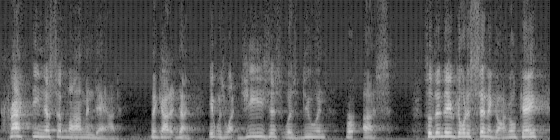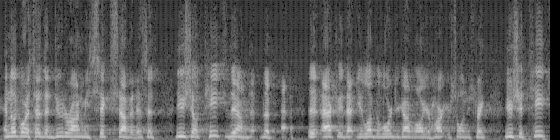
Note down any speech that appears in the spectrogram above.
craftiness of mom and dad that got it done. It was what Jesus was doing for us. So then they go to synagogue, okay? And look what it says in Deuteronomy 6 7. It says, You shall teach them, that, that, uh, uh, actually, that you love the Lord your God with all your heart, your soul, and your strength. You should teach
